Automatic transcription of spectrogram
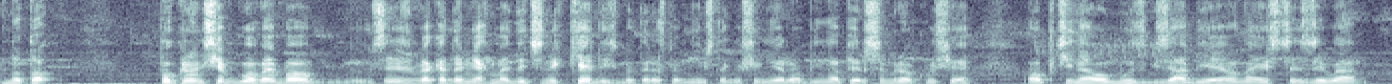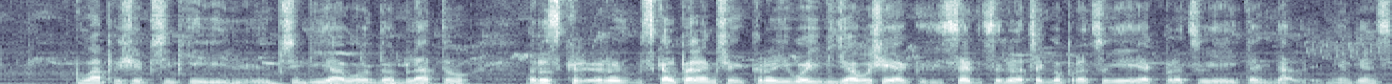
No to puknąć się w głowę, bo przecież w akademiach medycznych kiedyś, bo teraz pewnie już tego się nie robi, na pierwszym roku się obcinało mózg żabie, ona jeszcze żyła, łapy się przybi przybijało do blatu, skalpelem się kroiło i widziało się jak serce, dlaczego pracuje, jak pracuje i tak dalej. Nie? Więc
